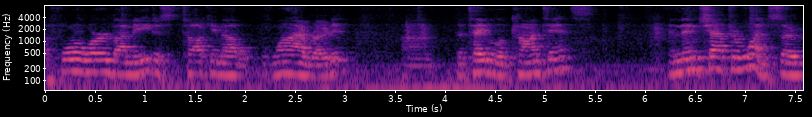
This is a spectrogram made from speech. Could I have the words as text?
a foreword by me just talking about why I wrote it, um, the table of contents, and then chapter one. So,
